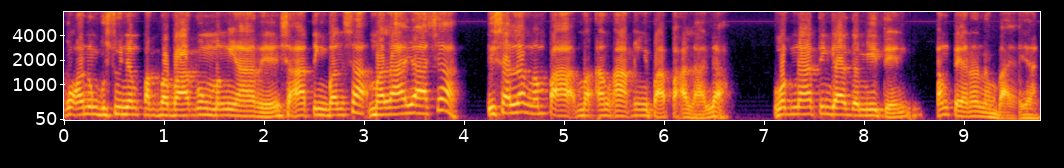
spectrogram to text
kung anong gusto niyang pagbabagong mangyari sa ating bansa, malaya siya. Isa lang ang, pa, ma- ang aking ipapaalala. Huwag nating gagamitin ang pera ng bayan.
